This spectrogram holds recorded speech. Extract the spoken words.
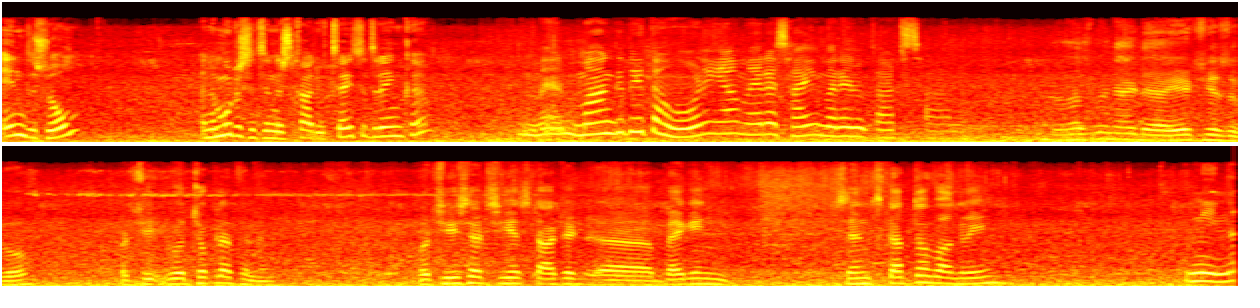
In de zon. En de moeder zit in de schaduw thee te drinken. Ik dit te horen, ja, mijn saai in 8 jaar. Her husband had uh, 8 years ago, but she was chocolate. But she said she has started uh, begging since katno bagri. Niet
